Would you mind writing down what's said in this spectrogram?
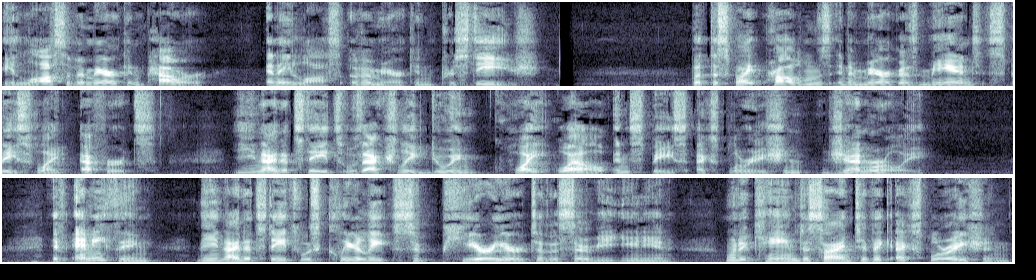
a loss of American power, and a loss of American prestige. But despite problems in America's manned spaceflight efforts, the United States was actually doing quite well in space exploration generally. If anything, the United States was clearly superior to the Soviet Union when it came to scientific exploration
